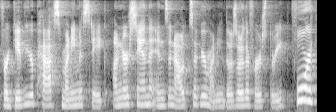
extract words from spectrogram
forgive your past money mistake, understand the ins and outs of your money. Those are the first three. Fourth,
